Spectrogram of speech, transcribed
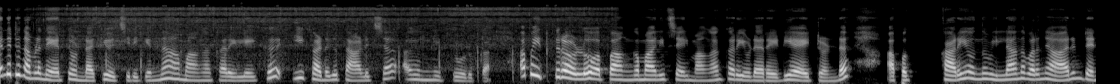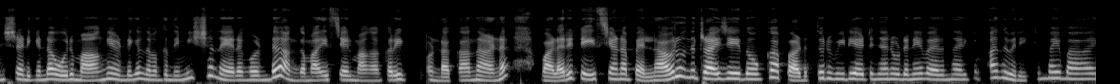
എന്നിട്ട് നമ്മൾ നേരത്തെ ഉണ്ടാക്കി വെച്ചിരിക്കുന്ന ആ മാങ്ങാക്കറിയിലേക്ക് ഈ കടുക് താളിച്ച ഒന്ന് ഇട്ട് കൊടുക്കുക. അപ്പോൾ ഇത്രേ ഉള്ളൂ. അപ്പോൾ അങ്കമാലി സ്റ്റൈൽ മാങ്ങാക്കറി ഇവിടെ റെഡി ആയിട്ടുണ്ട്. അപ്പോൾ കറിയൊന്നും ഇല്ലാന്ന് പറഞ്ഞ് ആരും ടെൻഷൻ അടിക്കേണ്ട. ഒരു മാങ്ങ ഉണ്ടെങ്കിൽ നമുക്ക് നിമിഷ നേരം കൊണ്ട് അങ്കമാലി സ്റ്റൈൽ മാങ്ങാക്കറി ഉണ്ടാക്കാവുന്നതാണ് വളരെ ടേസ്റ്റിയാണ് അപ്പോൾ എല്ലാവരും ഒന്ന് ട്രൈ ചെയ്ത് നോക്കുക അപ്പോൾ അടുത്തൊരു വീഡിയോ ആയിട്ട് ഞാൻ ഉടനെ വരുന്നതായിരിക്കും. അതുവരേക്കും ബൈ ബൈ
